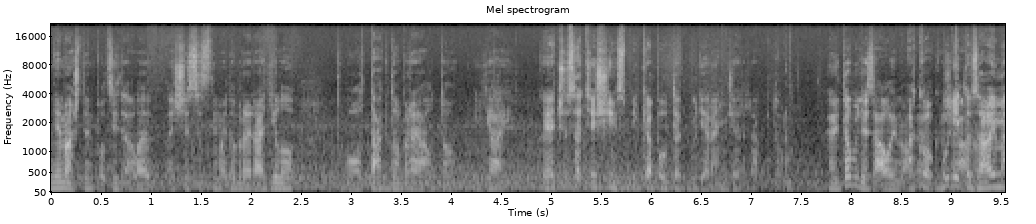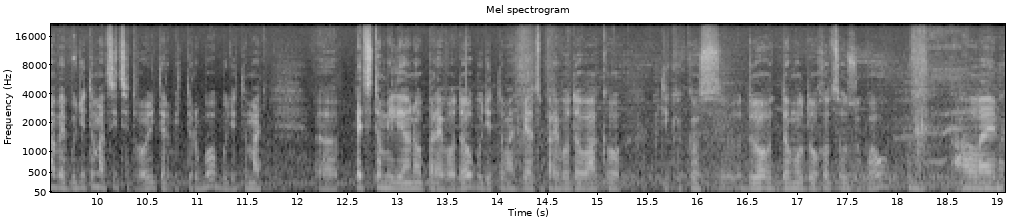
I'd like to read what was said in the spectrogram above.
nemáš ten pocit, ale ešte sa s tým aj dobre radilo. To bolo tak dobré auto. Jaj. Ja čo sa teším z pick-upov, tak bude Ranger Raptor. Hej, to bude zaujímavé. Ako, akože bude to áno. zaujímavé, bude to mať síce 2 liter biturbo, bude to mať uh, 500 miliónov prevodov, bude to mať viac prevodov ako ty kokos do, domov dôchodcov zubov, ale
